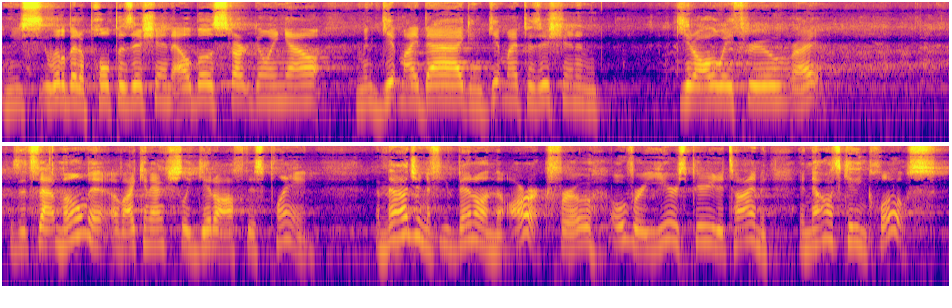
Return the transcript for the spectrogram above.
And you see a little bit of pole position, elbows start going out. I'm going to get my bag and get my position and get all the way through, right? Because it's that moment of I can actually get off this plane. Imagine if you've been on the ark for over a year's period of time and, and now it's getting close.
